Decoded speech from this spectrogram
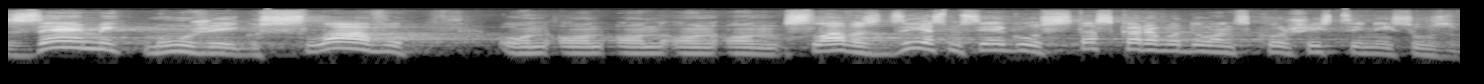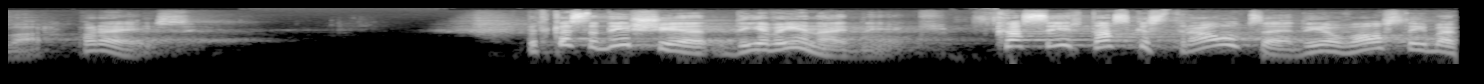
zemi, mūžīgu slavu un, un, un, un, un slavas dziesmas iegūs tas karavadons, kurš izcīnīs uzvaru. Pareizi. Bet kas tad ir šie dieva ienaidnieki? Kas ir tas, kas traucē dieva valstībai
